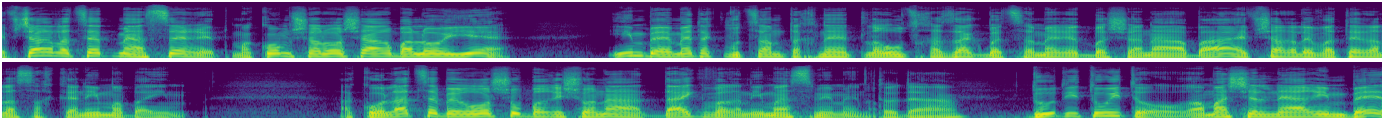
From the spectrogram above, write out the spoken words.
אפשר לצאת מהסרט, מקום 3-4 לא יהיה. אם באמת הקבוצה מתכננת לרוץ חזק בצמרת בשנה הבאה, אפשר לוותר על השחקנים הבאים. הקולציה בראש ובראשונה, די כבר, נמאס ממנו. תודה. דודי טוויטו, רמה של נערים ב'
